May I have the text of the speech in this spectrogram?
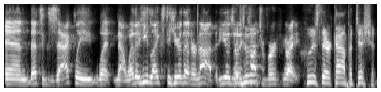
And that's exactly what now, whether he likes to hear that or not, but he was always who- controversial. Right. Who's their competition?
